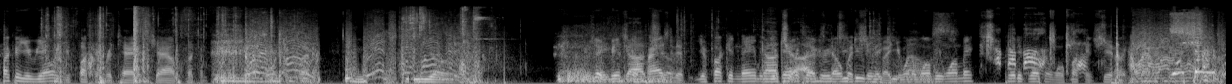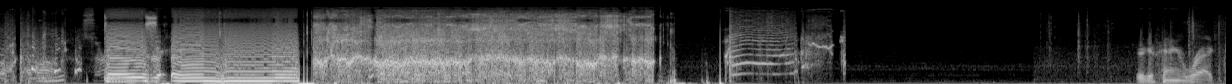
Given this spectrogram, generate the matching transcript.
Fuck are you yelling, you fucking retarded child? Fucking piece of shit. You're saying bitch Gotcha. for president. Your fucking name and Gotcha, your I character heard is you no do Machima. You wanna 1v1 me? Hit a Griffin will fucking shit on you. You're getting wrecked.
